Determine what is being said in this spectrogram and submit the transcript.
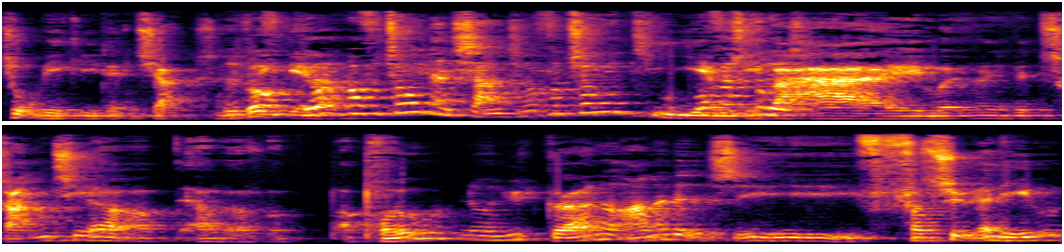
tog vi ikke lige den chance? Men hvorfor, gjorde, hvorfor tog I den chance? Hvorfor tog I Jamen, hvorfor det var øh, øh, trangen til at, at, at, at prøve noget nyt, gøre noget anderledes, i, forsøge at leve,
